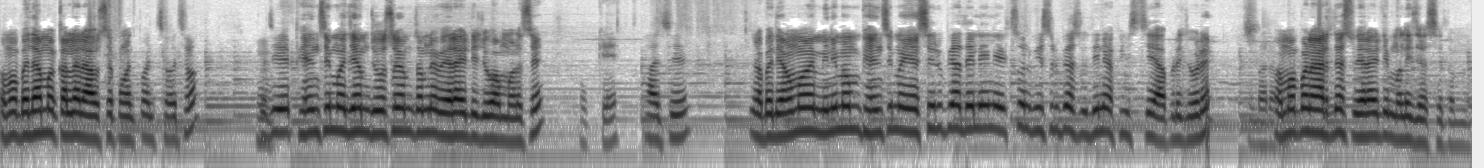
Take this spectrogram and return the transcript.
આમાં બધામાં કલર આવશે પાંચ પાંચ છ છ. પછી ફેન્સીમાં જેમ જોશો એમ તમને વેરાયટી જોવા મળશે. ઓકે આ છે. બધી આમાં મિનિમમ ફેન્સીમાં એંસી રૂપિયાથી લઈને એકસો વીસ રૂપિયા સુધીના ફીસ છે આપણી જોડે. આમાં પણ આઠ દસ વેરાયટી મળી જશે તમને.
